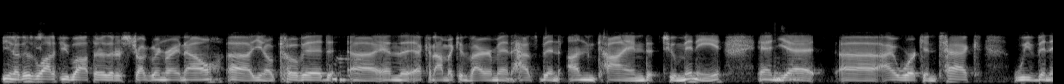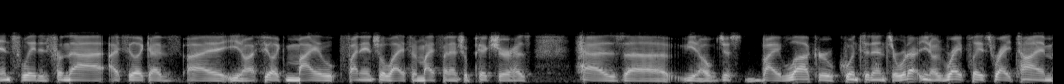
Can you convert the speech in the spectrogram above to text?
you know, there's a lot of people out there that are struggling right now. Uh, you know, COVID mm-hmm. uh, and the economic environment has been unkind to many, and mm-hmm. yet uh, I work in tech. We've been insulated from that. I feel like I've, I, you know, I feel like my financial life and my financial picture has, has, uh, you know, just by luck or coincidence or whatever, you know, right place, right time.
